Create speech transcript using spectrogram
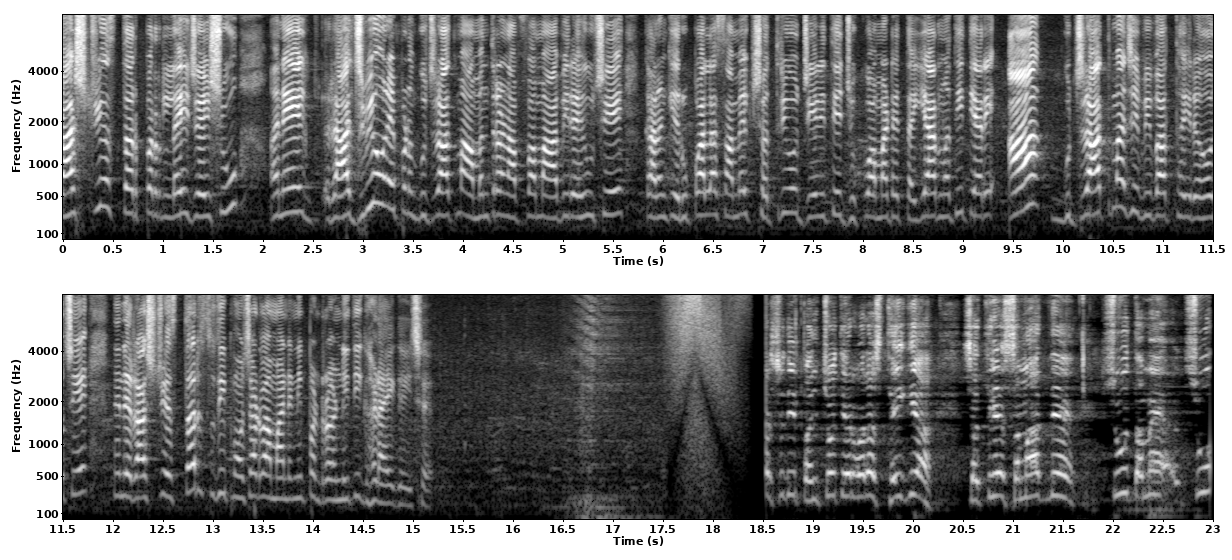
રાષ્ટ્રીય સ્તર પર લઈ જઈશું. અને રાજવીઓને પણ ગુજરાતમાં આમંત્રણ આપવામાં આવી રહ્યું છે, કારણ કે રૂપાલા સામે ક્ષત્રિયો જે રીતે ઝૂકવા માટે તૈયાર નથી, ત્યારે આ ગુજરાતમાં જે વિવાદ થઈ રહ્યો છે, તેને રાષ્ટ્રીય સ્તર સુધી પહોંચાડવા માટેની પણ રણનીતિ ઘડાઈ ગઈ છે. સુધી પંચોતેર વર્ષ થઈ ગયા. ક્ષત્રિય સમાજને શું તમે શું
